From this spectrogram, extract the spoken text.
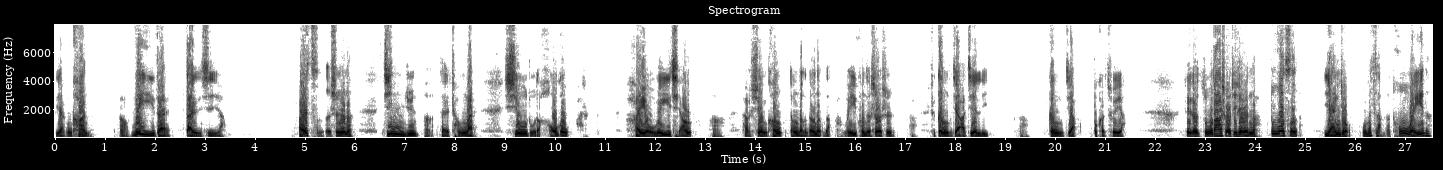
眼看啊危在旦夕呀。而此时呢，金军啊在城外修筑的壕沟。还有围墙啊，还有陷坑等等等等的，围困的设施啊是更加坚利啊，更加不可摧呀。这个祖大寿这些人呢，多次研究我们怎么突围呢？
